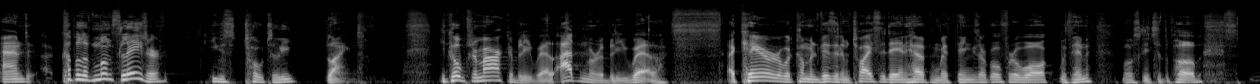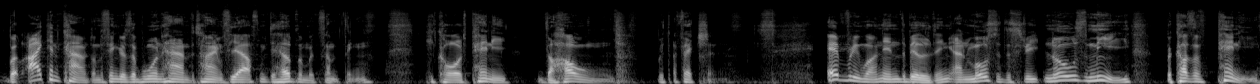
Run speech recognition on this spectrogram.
And a couple of months later, he was totally blind. He coped remarkably well, admirably well. A carer would come and visit him twice a day and help him with things or go for a walk with him, mostly to the pub. But I can count on the fingers of one hand the times he asked me to help him with something. He called Penny the Hound with affection. Everyone in the building and most of the street knows me because of Penny,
